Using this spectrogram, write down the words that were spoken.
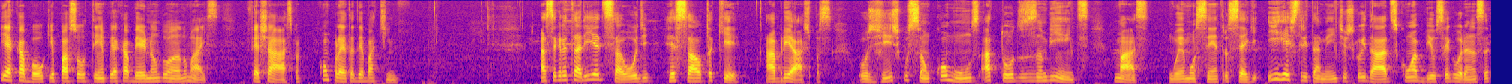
E acabou que passou o tempo e acabei não doando mais. Fecha aspas, completa Debatim. A Secretaria de Saúde ressalta que, abre aspas, os riscos são comuns a todos os ambientes, mas o Hemocentro segue irrestritamente os cuidados com a biossegurança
